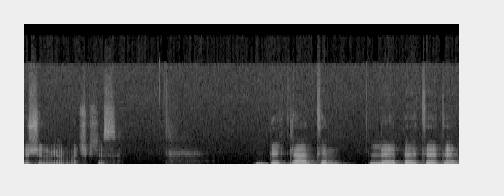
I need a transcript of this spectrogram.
düşünmüyorum açıkçası. Beklentim LPT'de.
